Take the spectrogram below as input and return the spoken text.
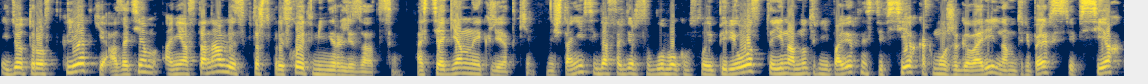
идет рост клетки, а затем они останавливаются, потому что происходит минерализация. Остеогенные клетки. Значит, они всегда содержатся в глубоком слое периоста и на внутренней поверхности всех, как мы уже говорили, на внутренней поверхности всех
